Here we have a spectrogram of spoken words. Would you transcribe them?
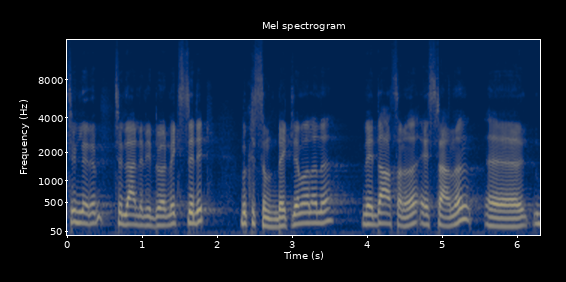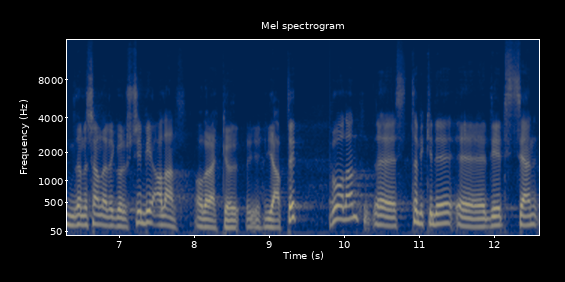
tüllerim, tüllerle bir bölmek istedik. Bu kısım bekleme alanı ve daha sonra Esra'nın e, danışanlarla görüştüğü bir alan olarak yaptık. Bu alan e, tabii ki de e, diyetisyen,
